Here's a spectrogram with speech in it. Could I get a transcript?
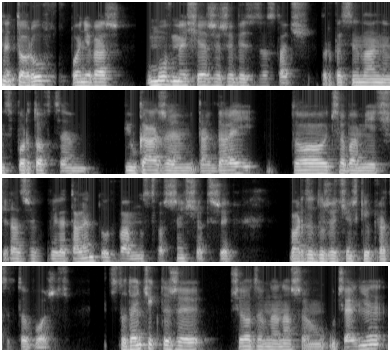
torów, ponieważ umówmy się, że żeby zostać profesjonalnym sportowcem, piłkarzem i tak dalej, to trzeba mieć raz, że wiele talentu, dwa, mnóstwo szczęścia, trzy, bardzo dużo ciężkiej pracy w to włożyć. Studenci, którzy przychodzą na naszą uczelnię,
